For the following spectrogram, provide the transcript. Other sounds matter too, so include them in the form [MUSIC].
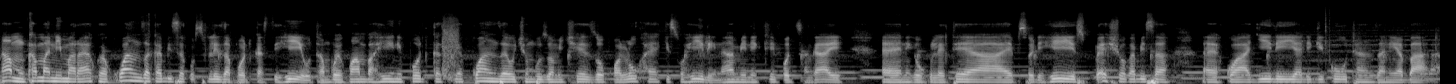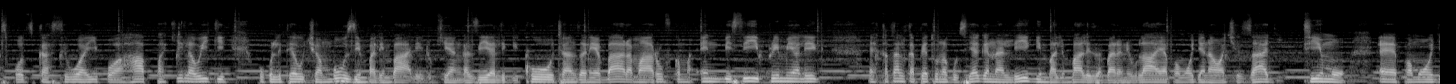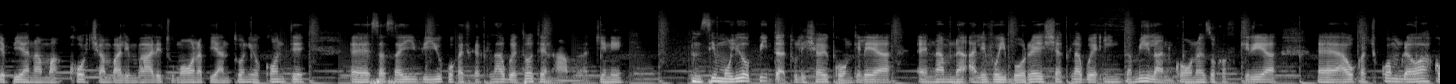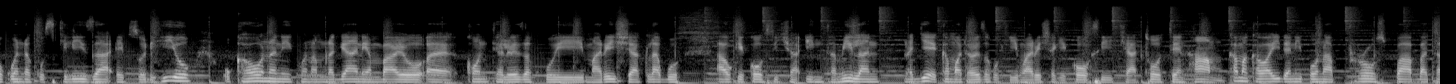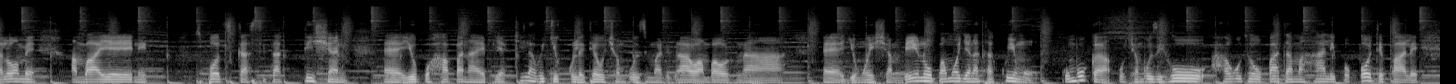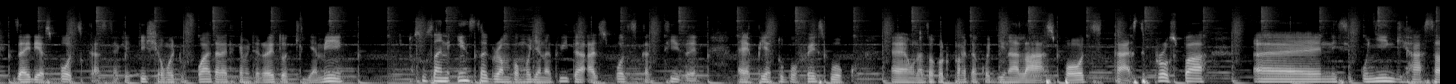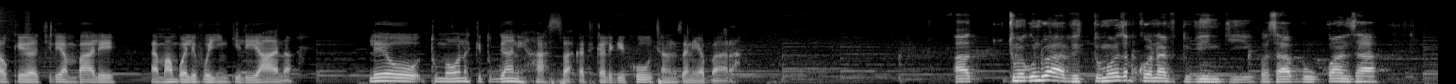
Naam, kama ni mara yako ya kwanza kabisa kusikiliza podcast hii, utambue kwamba hii ni podcast ya kwanza ya uchambuzi wa michezo kwa lugha ya Kiswahili, nami ni Clifford Sangai eh, nikikuletea episodi hii special kabisa eh, kwa ajili ya ligi kuu Tanzania Bara. Sportscast huwa ipo hapa kila wiki kukuletea uchambuzi mbalimbali, tukiangazia ligi kuu Tanzania Bara maarufu kama NBC Premier League. Eh, kadhalika pia tunagusiaga na ligi mbalimbali za barani Ulaya pamoja na wachezaji timu e, pamoja pia na makocha mbalimbali. Tumeona pia Antonio Conte e, sasa hivi yuko katika klabu ya Tottenham, lakini msimu uliopita tulishawahi kuongelea eh, namna alivyoiboresha klabu ya Inter Milan. Kwa unaweza ukafikiria eh, au ukachukua muda wako kwenda kusikiliza episodi hiyo ukaona ni kwa namna gani ambayo eh, aliweza kuimarisha klabu au kikosi cha Inter Milan, na je kama ataweza kukiimarisha kikosi cha Tottenham. Kama kawaida, nipo na Prosper Batalome ambaye ni sportscast tactician eh, yupo hapa naye pia kila wiki kukuletea uchambuzi maridhawa ambao tunajumuisha eh, mbinu pamoja na takwimu. Kumbuka uchambuzi huu hautaupata mahali popote pale zaidi ya sportscast. Hakikisha umetufuata katika mitandao yetu ya kijamii hususan Instagram pamoja na Twitter at sportscast.tz. Eh, pia tupo Facebook eh, unaweza kutupata kwa jina la Sportscast. Prosper, eh, ni siku nyingi hasa ukiachilia okay, mbali na mambo yalivyoingiliana. Leo tumeona kitu gani hasa katika ligi kuu Tanzania bara? Uh, tumegundua tumeweza kuona vitu vingi kwa sababu kwanza,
